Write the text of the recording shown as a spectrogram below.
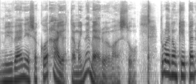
művelni, és akkor rájöttem, hogy nem erről van szó. Tulajdonképpen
